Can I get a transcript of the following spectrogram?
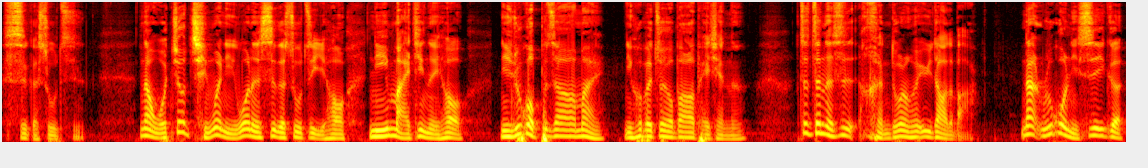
四个数字。那我就请问你，问了四个数字以后，你买进了以后，你如果不知道要卖，你会不会最后报到赔钱呢？这真的是很多人会遇到的吧？那如果你是一个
